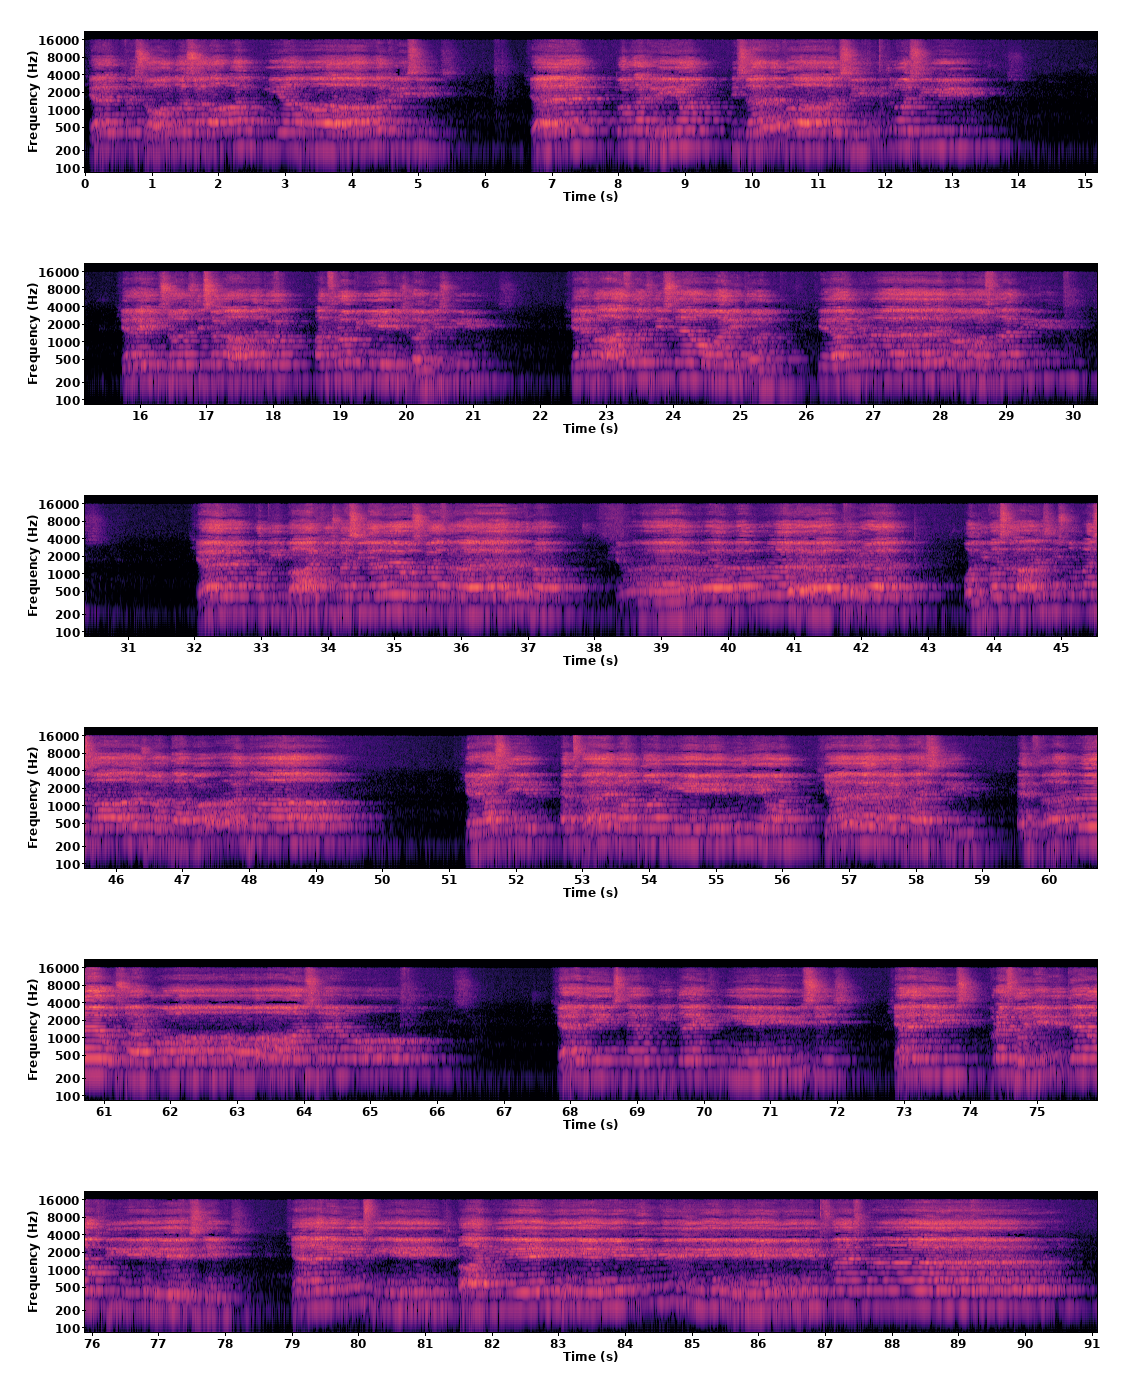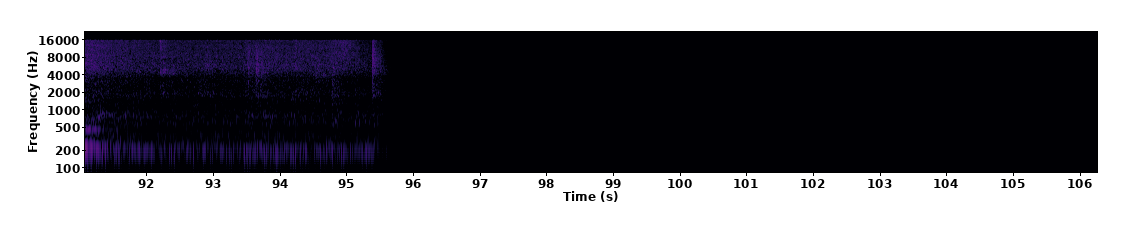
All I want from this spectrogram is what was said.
Here at my. ότι βαστάζει στον βαστάζοντα πάντα. Χαιρεάστηρ εμφέρον των ήλιων, χαιρεάστηρ εν Θεούς αρκώσεως. Χαιρετήρ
